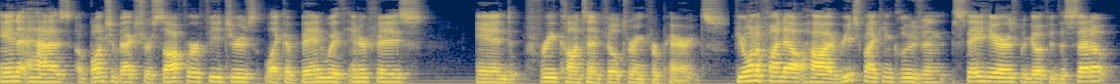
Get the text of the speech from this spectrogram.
and it has a bunch of extra software features like a bandwidth interface, and free content filtering for parents. If you want to find out how I reached my conclusion, stay here as we go through the setup,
